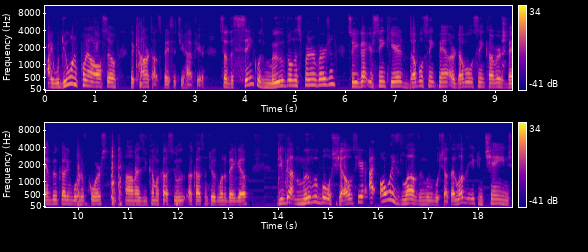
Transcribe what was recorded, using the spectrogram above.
I do want to point out also the countertop space that you have here. So the sink was moved on the Sprinter version. So you've got your sink here, double sink pan or double sink covers, bamboo cutting board, of course, um, as you've come accustomed accustomed to with Winnebago. You've got movable shelves here. I always love the movable shelves. I love that you can change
